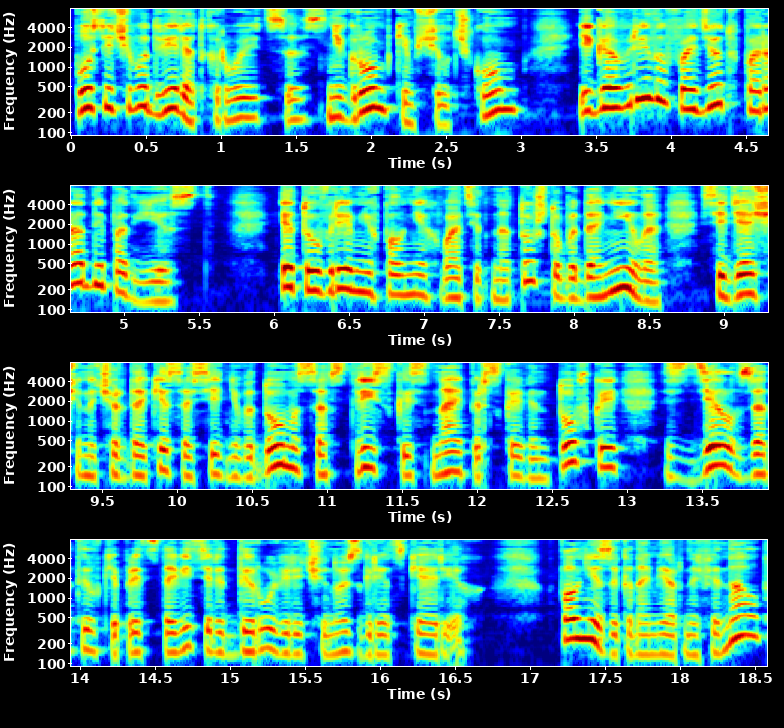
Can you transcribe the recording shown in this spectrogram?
после чего дверь откроется с негромким щелчком, и Гаврилов войдет в парадный подъезд. Этого времени вполне хватит на то, чтобы Данила, сидящий на чердаке соседнего дома с австрийской снайперской винтовкой, сделал в затылке представителя дыру величиной с грецкий орех. Вполне закономерный финал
